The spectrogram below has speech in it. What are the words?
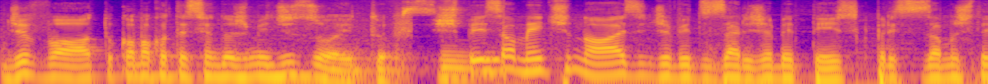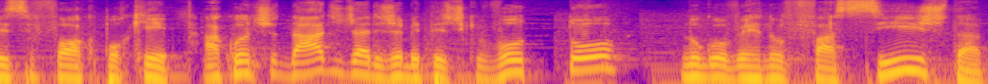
de voto, como aconteceu em 2018. Sim. Especialmente nós, indivíduos LGBTs, que precisamos ter esse foco, porque a quantidade de LGBTs que votou no governo fascista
